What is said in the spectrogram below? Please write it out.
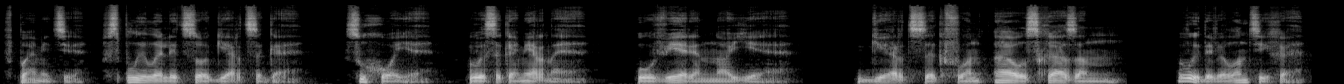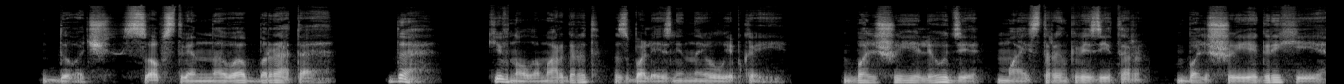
В памяти всплыло лицо герцога. Сухое, высокомерное, уверенное. «Герцог фон Аусхазен», — выдавил он тихо. «Дочь собственного брата». «Да», — кивнула Маргарет с болезненной улыбкой. «Большие люди, майстер-инквизитор, большие грехи».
